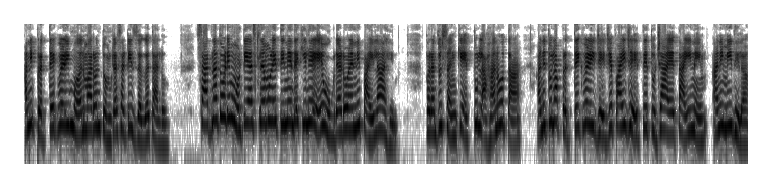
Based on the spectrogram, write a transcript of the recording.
आणि प्रत्येक वेळी मन मारून तुमच्यासाठी जगत आलो. साधना थोडी मोठी असल्यामुळे तिने देखील हे उघड्या डोळ्यांनी पाहिलं आहे. परंतु संकेत तू लहान होता आणि तुला प्रत्येक वेळी जे जे पाहिजे ते तुझ्या ताईने आणि मी दिलं.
